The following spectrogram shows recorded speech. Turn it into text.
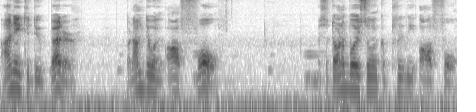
I need to do better, but I'm doing awful. Mr. Donner Boy is doing completely awful.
